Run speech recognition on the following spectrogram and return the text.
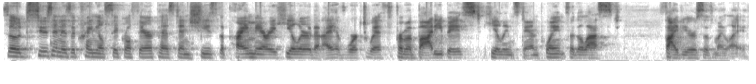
So Susan is a cranial sacral therapist and she's the primary healer that I have worked with from a body-based healing standpoint for the last 5 years of my life.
